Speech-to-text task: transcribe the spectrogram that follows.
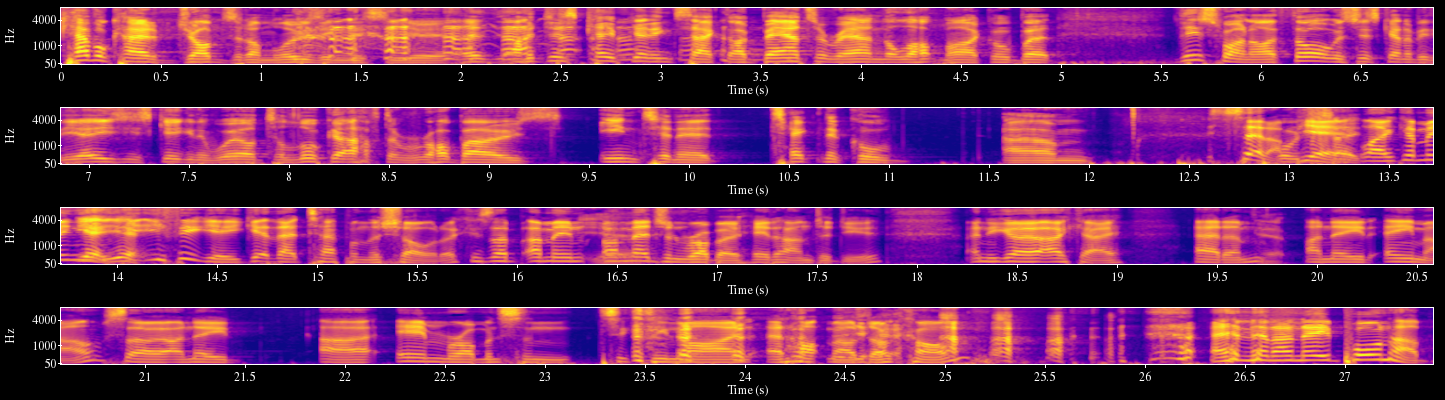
cavalcade of jobs that I'm losing this year. I I just keep getting sacked. I bounce around a lot, Michael, but this one I thought was just going to be the easiest gig in the world to look after Robbo's internet technical. Um, Set up, What would you yeah. say? Like, I mean, Yeah, you, yeah. you figure you get that tap on the shoulder because I, I mean, Yeah. I imagine Robbo headhunted you, and you go, okay, Adam, Yep. I need email, so I need uh, mrobinson69 at hotmail.com, and then I need Pornhub.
